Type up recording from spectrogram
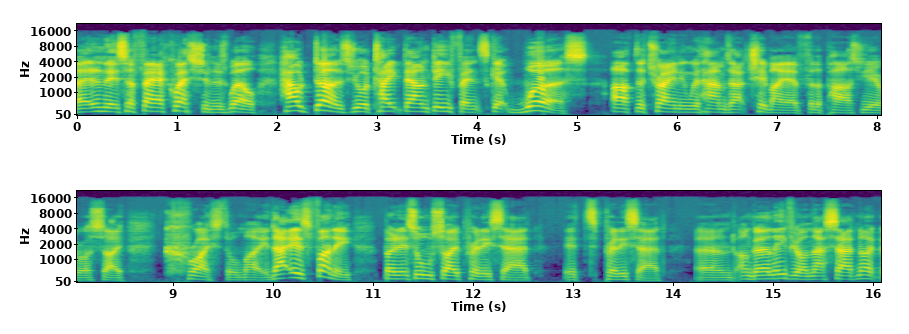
Uh, and it's a fair question as well. How does your takedown defense get worse after training with Khamzat Chimaev for the past year or so? Christ almighty. That is funny, but it's also pretty sad. It's pretty sad. And I'm going to leave you on that sad note.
